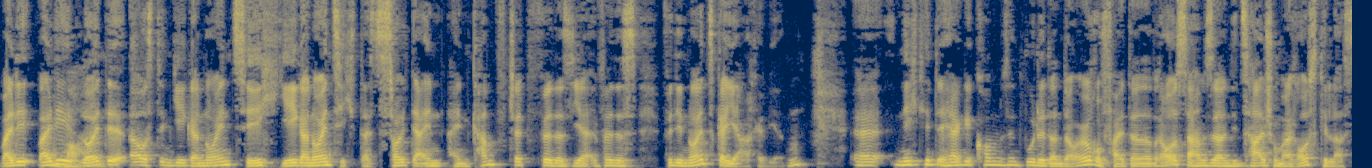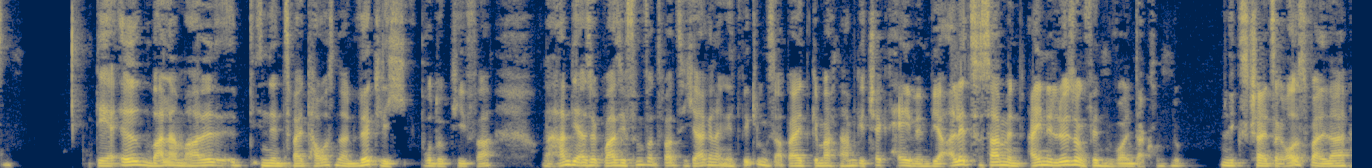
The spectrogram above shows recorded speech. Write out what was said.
weil die, weil die wow. Leute aus dem Jäger 90, Jäger 90, das sollte ein, ein Kampfjet für das Jahr, für das, für die 90er Jahre werden, äh, nicht hinterhergekommen sind, wurde dann der Eurofighter da draus, da haben sie dann die Zahl schon mal rausgelassen der irgendwann einmal in den 2000ern wirklich produktiv war. Da haben die also quasi 25 Jahre lang Entwicklungsarbeit gemacht und haben gecheckt, hey, wenn wir alle zusammen eine Lösung finden wollen, da kommt nichts Gescheites raus, weil da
